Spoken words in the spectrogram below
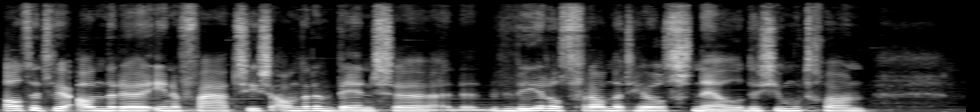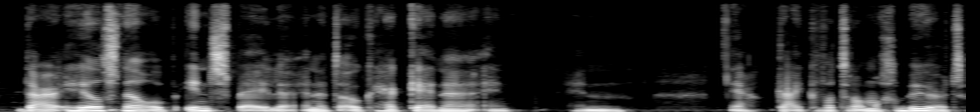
altijd weer andere innovaties, andere wensen. De wereld verandert heel snel. Dus je moet gewoon daar heel snel op inspelen en het ook herkennen en, en ja, kijken wat er allemaal gebeurt.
